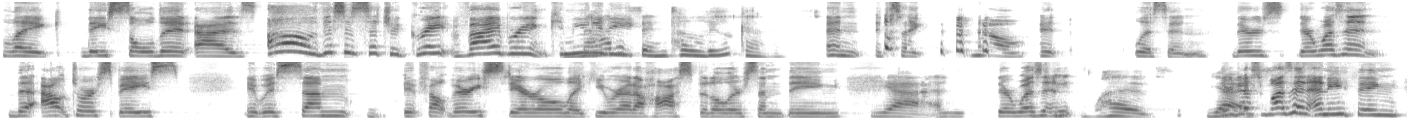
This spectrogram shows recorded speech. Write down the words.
like they sold it as, oh, this is such a great, vibrant community. Madison Toluca. And it's like, no, it listen, there's there wasn't the outdoor space it was some it felt very sterile like you were at a hospital or something. Yeah. And there wasn't it was. yeah there just wasn't anything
